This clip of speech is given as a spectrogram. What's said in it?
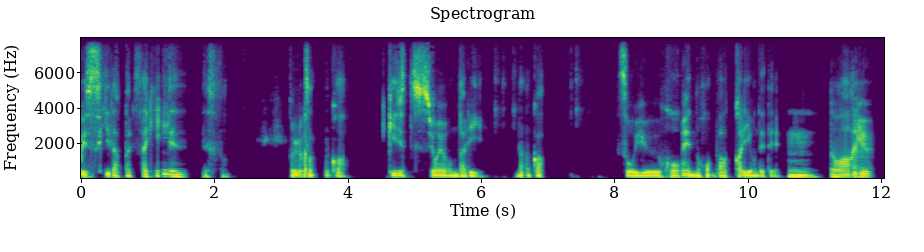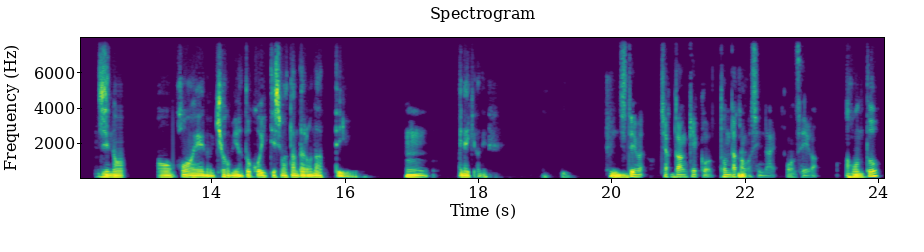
好きだった。最近ですかそれこそなんか、技術書を読んだり、なんか、そういう方面の本ばっかり読んでて、うん。ああいう字の本への興味はどこ行ってしまったんだろうなっていう、うん。いないけどね。うんちょっと今、若干結構飛んだかもしんない、音声が。あ、本当？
